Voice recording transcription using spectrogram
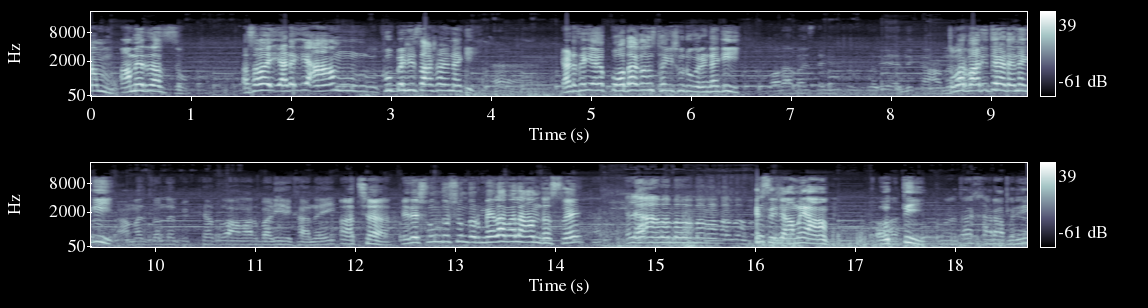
আম আমের রাজ্য। আচ্ছা ভাই এটা কি আম খুব বেশি চাষ হয় নাকি? এটা থেকে পদাগঞ্জ থেকে শুরু করি নাকি? তোমার বাড়িতে এটা নাকি? আমার জন্য বিখ্যাত আমার বাড়ি এখানেই। আচ্ছা এই যে সুন্দর সুন্দর মেলা মেলা আম ধরছে আমি আম ভর্তি। মাথা খারাপ রে।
